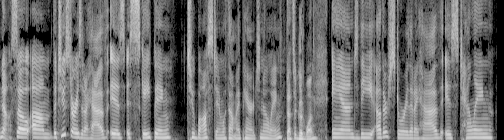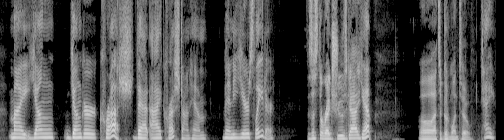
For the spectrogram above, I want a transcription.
No. So um, the two stories that I have is escaping to Boston without my parents knowing. That's a good one. And the other story that I have is telling my young younger crush that I crushed on him many years later. Is this the red shoes guy? Yep. Oh, that's a good one too. Okay.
